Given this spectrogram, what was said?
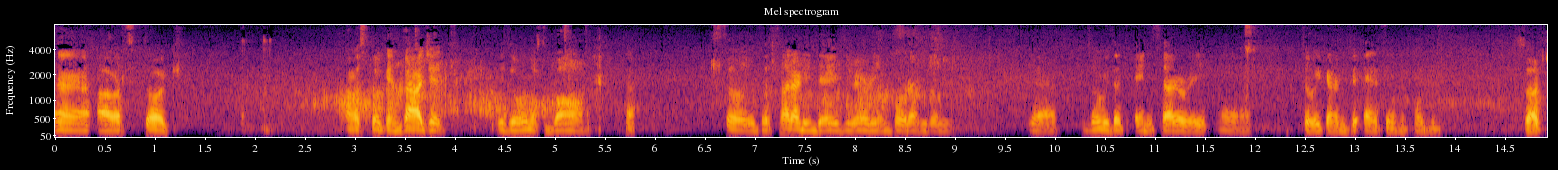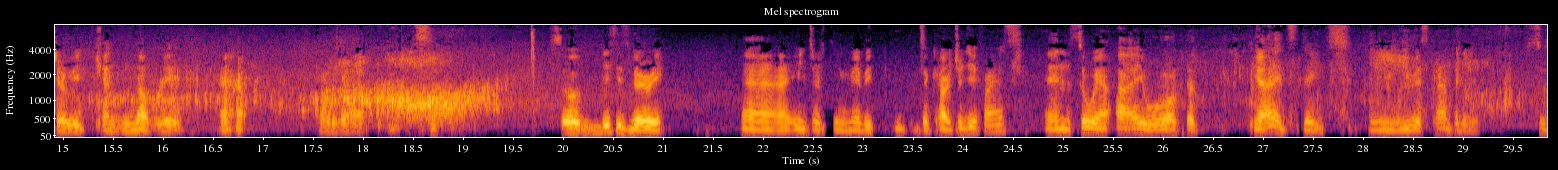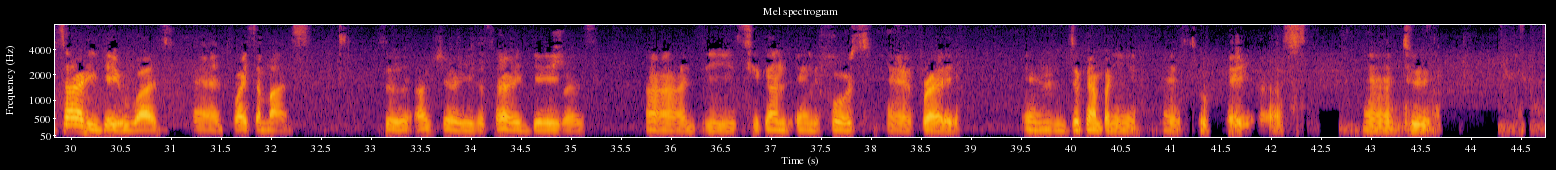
uh, our stock our stock and budget is almost gone. So the salary day is really important, and yeah, so without any salary, uh, so we cannot do anything. So actually, we cannot live. So, so this is very uh, interesting. Maybe the culture difference. And so when I worked at United States in U.S. company, so salary day was uh, twice a month. So actually, the salary day was uh, the second and fourth uh, Friday, and the company has to pay us uh, to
